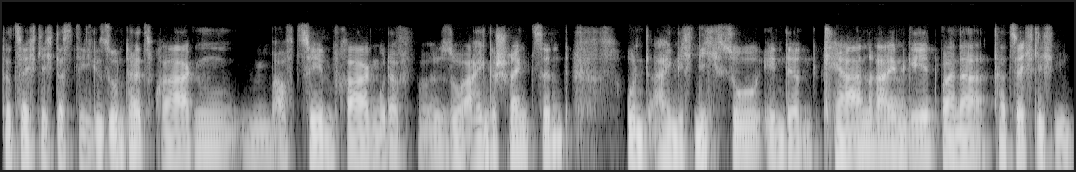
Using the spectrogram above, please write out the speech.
tatsächlich, dass die Gesundheitsfragen auf zehn Fragen oder so eingeschränkt sind und eigentlich nicht so in den Kern reingeht bei einer tatsächlichen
